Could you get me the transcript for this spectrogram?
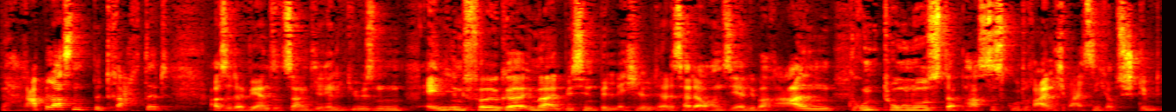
herablassend betrachtet. Also da werden sozusagen die religiösen Alienvölker immer ein bisschen belächelt. Das hat ja auch einen sehr liberalen Grundtonus, da passt es gut rein. Ich weiß nicht, ob es stimmt.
